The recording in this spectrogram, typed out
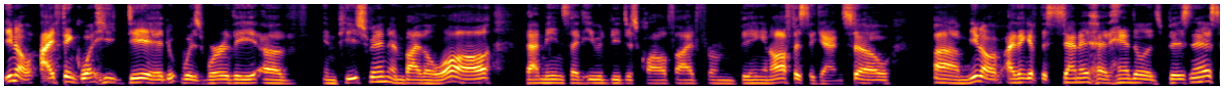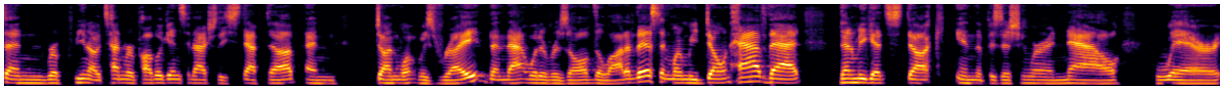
you know I think what he did was worthy of impeachment. And by the law that means that he would be disqualified from being in office again. So um, you know, I think if the Senate had handled its business and, you know, 10 Republicans had actually stepped up and done what was right, then that would have resolved a lot of this. And when we don't have that, then we get stuck in the position we're in now where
